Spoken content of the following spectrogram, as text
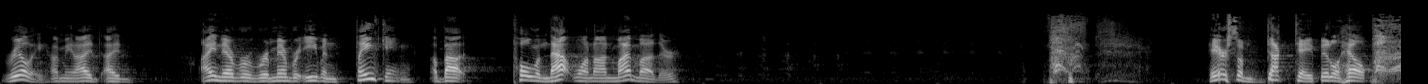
really, I mean, I, I, I never remember even thinking about pulling that one on my mother. Here's some duct tape, it'll help.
